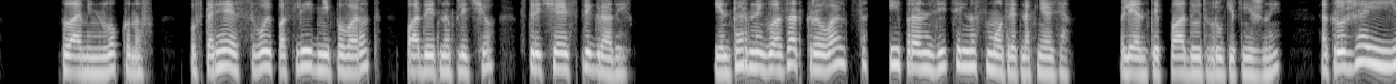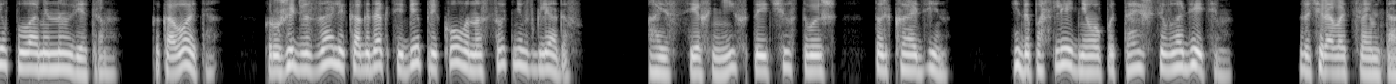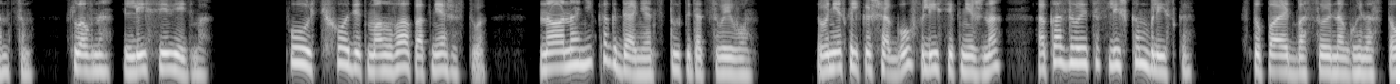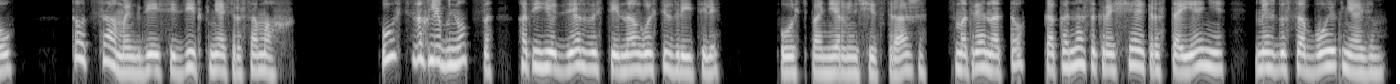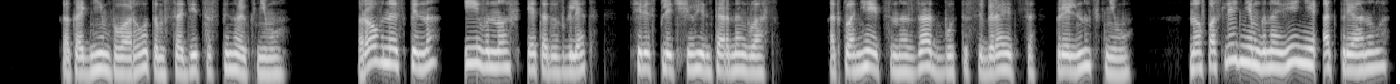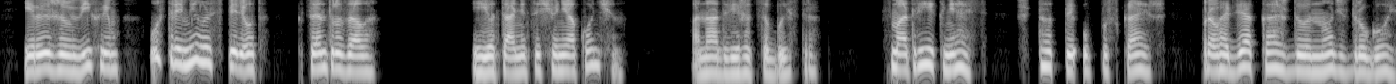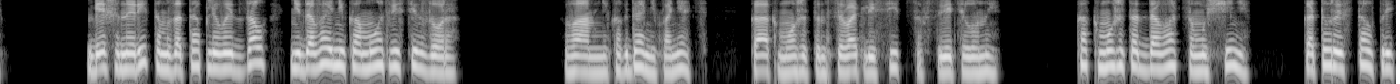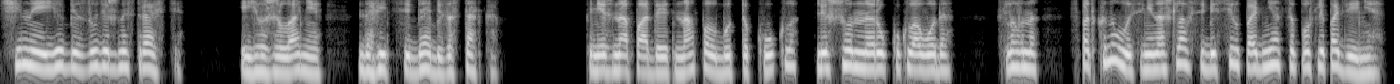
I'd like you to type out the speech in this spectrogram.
Пламень локонов, повторяя свой последний поворот, падает на плечо, встречаясь с преградой. Янтарные глаза открываются и пронзительно смотрят на князя. Ленты падают в руки княжны, окружая ее пламенным ветром. Каково это? Кружить в зале, когда к тебе приковано сотни взглядов. А из всех них ты чувствуешь только один, и до последнего пытаешься владеть им. Зачаровать своим танцем, словно лисья ведьма. Пусть ходит молва по княжеству, но она никогда не отступит от своего. В несколько шагов лисья княжна оказывается слишком близко, ступает босой ногой на стол, тот самый, где сидит князь Росомах. Пусть захлебнутся от ее дерзости и наглости зрители. Пусть понервничает стража, смотря на то, как она сокращает расстояние между собой и князем, как одним поворотом садится спиной к нему. Ровная спина и вновь этот взгляд через плечо янтарных глаз. Отклоняется назад, будто собирается прильнуть к нему. Но в последнее мгновение отпрянула и рыжим вихрем устремилась вперед к центру зала. Ее танец еще не окончен. Она движется быстро. Смотри, князь, что ты упускаешь, проводя каждую ночь с другой. Бешеный ритм затапливает зал, не давая никому отвести взора. Вам никогда не понять, как может танцевать лисица в свете луны, как может отдаваться мужчине, который стал причиной ее безудержной страсти, ее желания дарить себя без остатка. Княжна падает на пол, будто кукла, лишённая рук кукловода, словно споткнулась и не нашла в себе сил подняться после падения.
